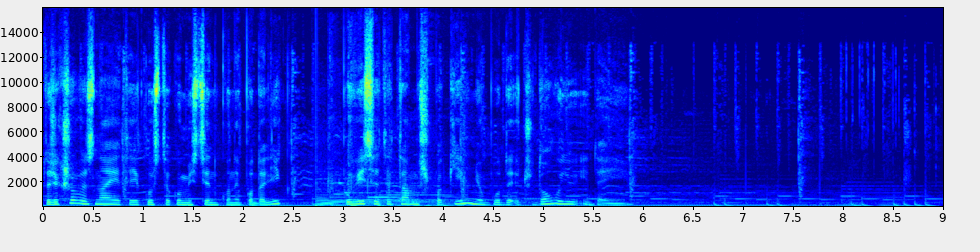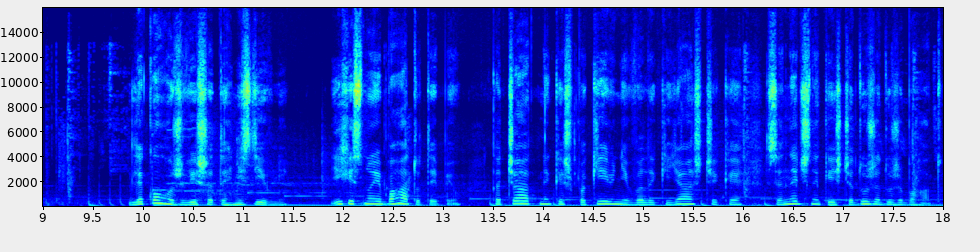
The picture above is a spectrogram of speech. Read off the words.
Тож, якщо ви знаєте якусь таку місцинку неподалік, повісити там шпаківню буде чудовою ідеєю. Для кого ж вішати гніздівлі? Їх існує багато типів: качатники, шпаківні, великі ящики, синичники і ще дуже-дуже багато.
